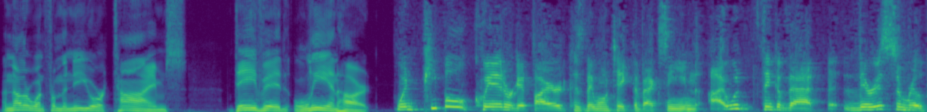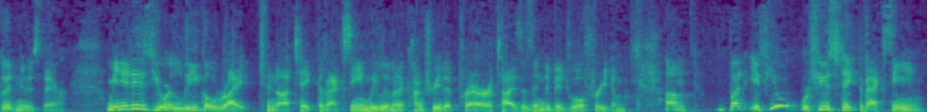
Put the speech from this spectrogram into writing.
another one from the New York Times, David Leonhardt. When people quit or get fired because they won't take the vaccine, I would think of that. There is some real good news there. I mean, it is your legal right to not take the vaccine. We live in a country that prioritizes individual freedom. Um, but if you refuse to take the vaccine,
